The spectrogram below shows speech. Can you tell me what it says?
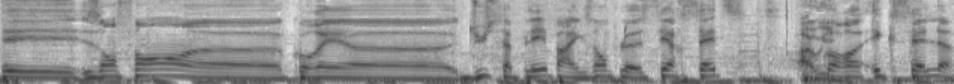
Des enfants euh, qui auraient euh, dû s'appeler par exemple CR7, Ah encore euh, Excel.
